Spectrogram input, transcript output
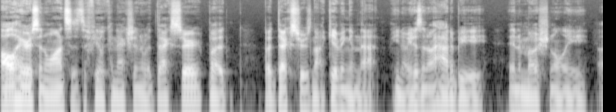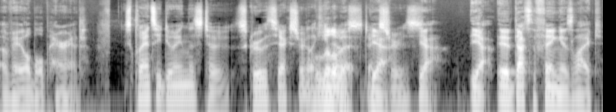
all Harrison wants is to feel connection with Dexter, but but Dexter's not giving him that. You know, he doesn't know how to be an emotionally available parent. Is Clancy doing this to screw with Dexter? Like a little bit. Dexter yeah. is Yeah. Yeah. It, that's the thing is like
